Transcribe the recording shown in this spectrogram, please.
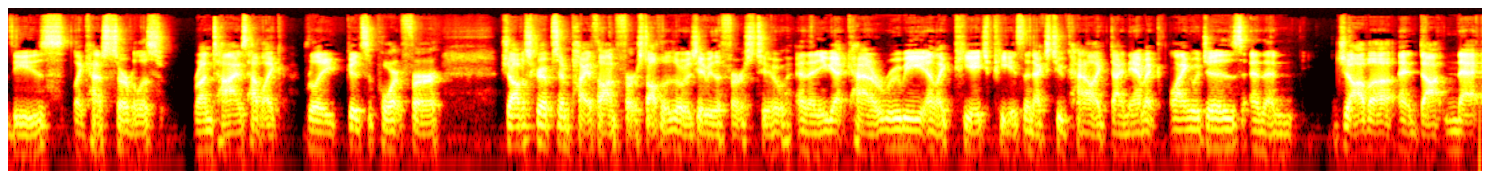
these like kind of serverless runtimes have like really good support for JavaScript and Python first off. Those are always to be the first two. And then you get kind of Ruby and like PHP is the next two kind of like dynamic languages. And then Java and .NET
